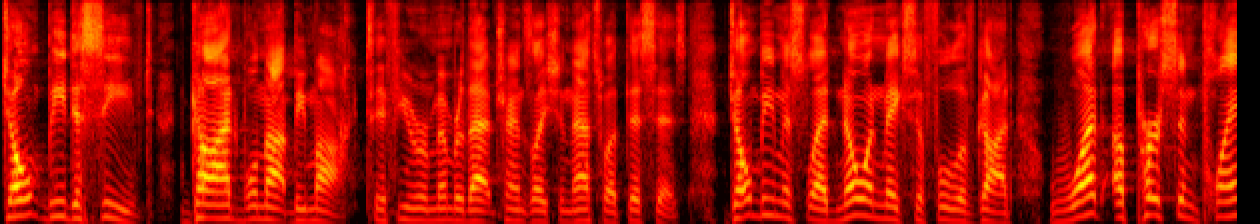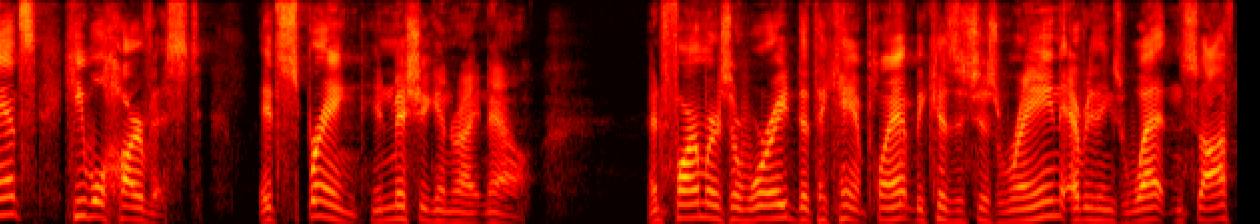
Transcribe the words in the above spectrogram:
don't be deceived. God will not be mocked. If you remember that translation, that's what this is. Don't be misled. No one makes a fool of God. What a person plants, he will harvest. It's spring in Michigan right now. And farmers are worried that they can't plant because it's just rain, everything's wet and soft.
